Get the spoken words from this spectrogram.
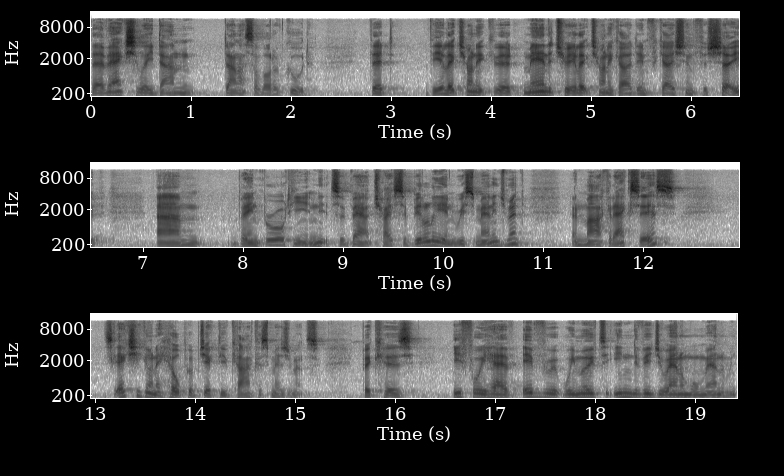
they've actually done, done us a lot of good. That the electronic, the mandatory electronic identification for sheep um, being brought in, it's about traceability and risk management and market access. It's actually going to help objective carcass measurements because if we have every, we move to individual animal man,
